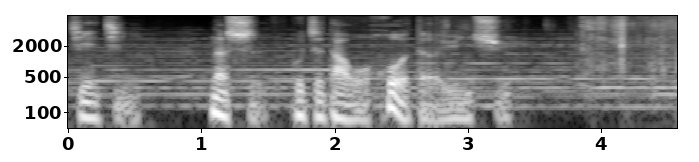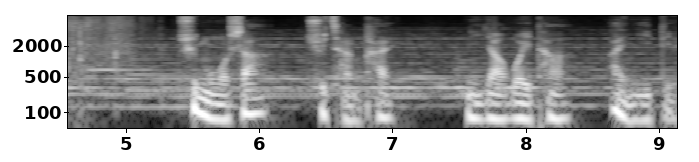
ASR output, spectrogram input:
阶级。那时不知道我获得允许。去磨杀，去残害，你要为他暗一点。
